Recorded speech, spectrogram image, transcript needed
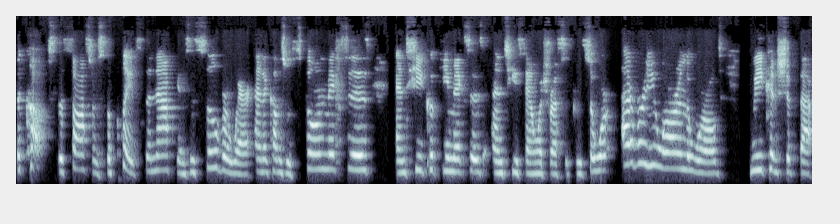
the cups, the saucers, the plates, the napkins, the silverware, and it comes with scone mixes and tea cookie mixes and tea sandwich recipes. So wherever you are in the world, we can ship that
